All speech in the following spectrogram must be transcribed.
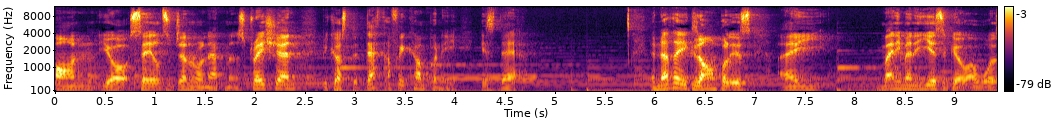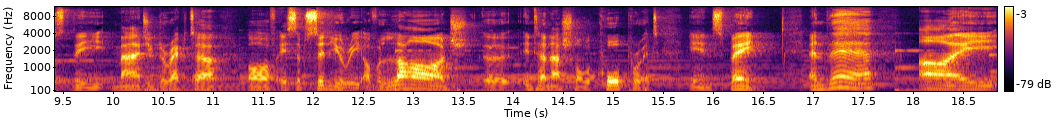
on your sales, general and administration because the death of your company is there. Another example is a Many, many years ago, I was the managing director of a subsidiary of a large uh, international corporate in Spain. And there I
